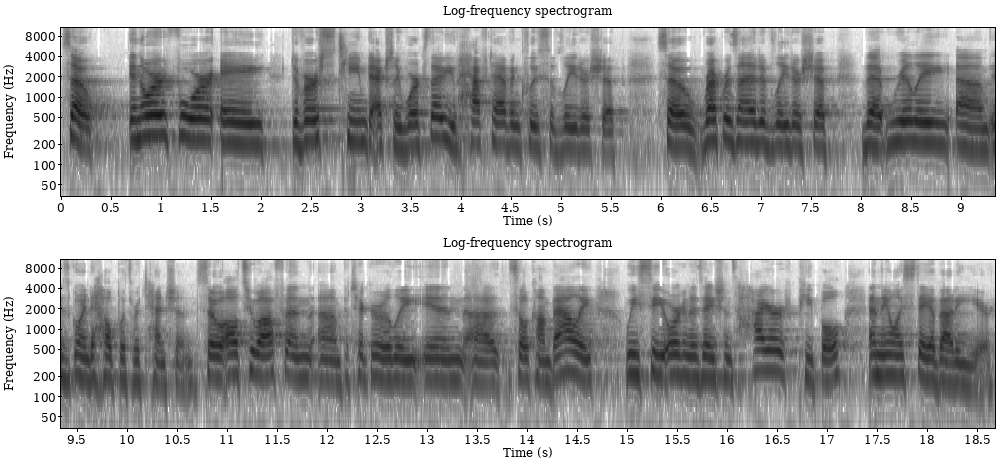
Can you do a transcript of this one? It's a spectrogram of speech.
So in order for a diverse team to actually work, though, you have to have inclusive leadership. So representative leadership that really um, is going to help with retention. So all too often, um, particularly in uh, Silicon Valley, we see organizations hire people and they only stay about a year.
